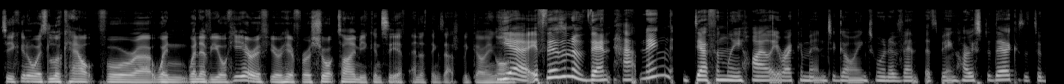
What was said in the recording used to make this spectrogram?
So you can always look out for uh, when whenever you're here. If you're here for a short time, you can see if anything's actually going on. Yeah, if there's an event happening, definitely highly recommend to going to an event that's being hosted there because it's a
